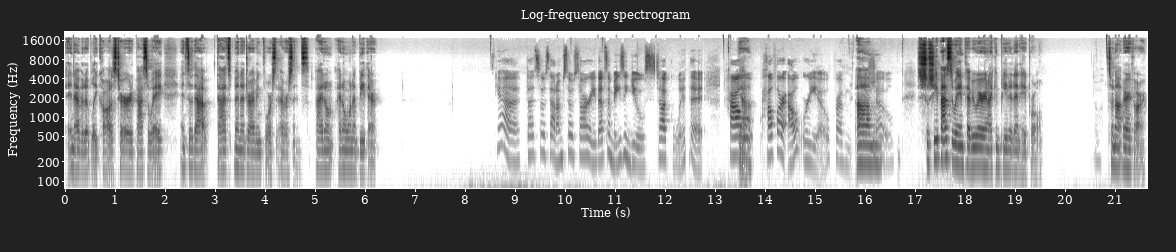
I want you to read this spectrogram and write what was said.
inevitably caused her to pass away and so that that's been a driving force ever since i don't i don't want to be there Yeah, that's so sad. I'm so sorry. That's amazing you stuck with it. How Yeah. how far out were you from Um, the show? So she passed away in February and I competed in April. So not very far.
